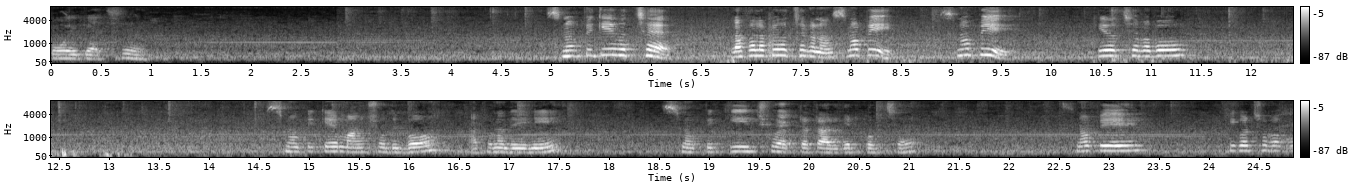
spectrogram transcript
কই গেছে? স্নোপি কি হচ্ছে? লাফালাফি হচ্ছে কেন? স্নোপি স্নোপি, কি হচ্ছে বাবু? স্নোপিকে মাংস দিব, এখনও দিইনি। স্নোপি কিছু একটা টার্গেট করছে। স্নোপি কি করছ বাবু?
